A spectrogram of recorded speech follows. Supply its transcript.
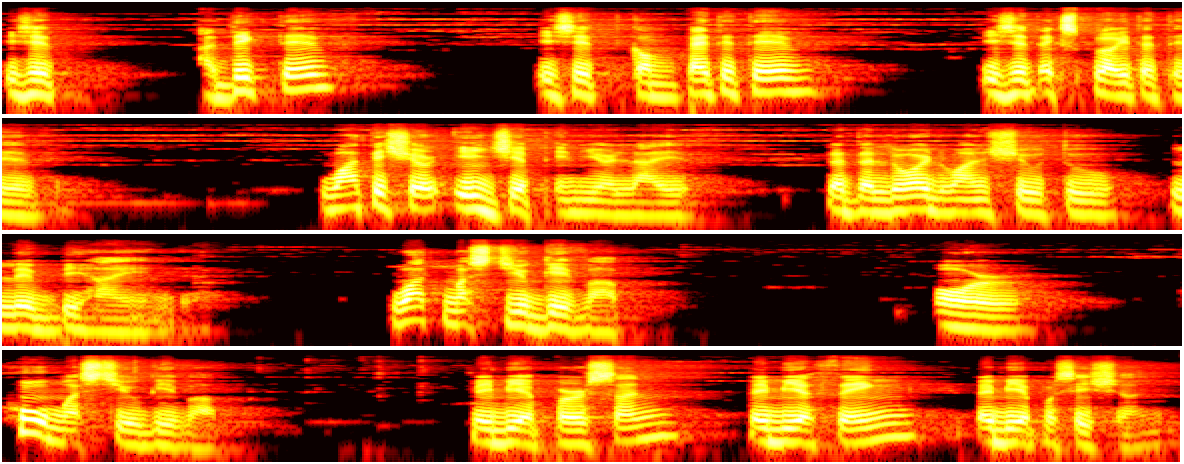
Is it addictive? Is it competitive? Is it exploitative? What is your Egypt in your life that the Lord wants you to leave behind? What must you give up? Or who must you give up? Maybe a person, maybe a thing, maybe a position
